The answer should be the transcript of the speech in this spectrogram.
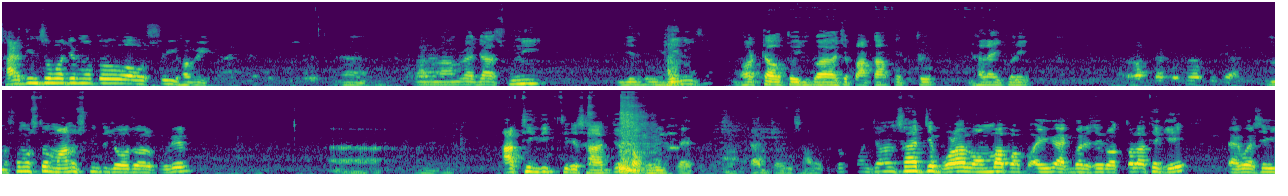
সাড়ে তিনশো বছর মতো অবশ্যই হবে। হ্যাঁ কারণ আমরা যা শুনি, যেটুকু জেনেছি, ঘরটাও তৈরি করা হয়েছে পাকা, পোক্ত, ঢালাই করে। সমস্ত মানুষ কিন্তু জগদলপুরের আর্থিক দিক থেকে সাহায্য সকলেই ব্যয় করে যার যেমন সামর্থ্য। পঞ্চানন সাহায্যে বড়া লম্বা একবারে সেই রথতলা থেকে একবার সেই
